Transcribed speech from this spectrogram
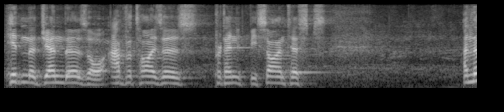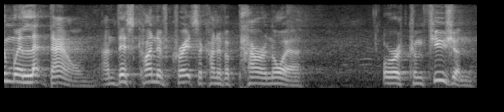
hidden agendas, or advertisers pretending to be scientists. And then we're let down, and this kind of creates a kind of a paranoia or a confusion,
